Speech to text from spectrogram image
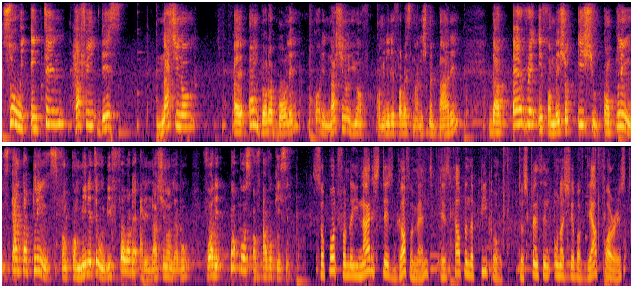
So we intend having this national uh, umbrella body called the National Union of Community Forest Management Body that every information issue, complaints, counterclaims from community will be forwarded at the national level for the purpose of advocacy. Support from the United States government is helping the people to strengthen ownership of their forest,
